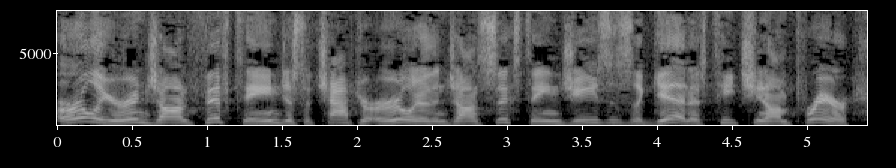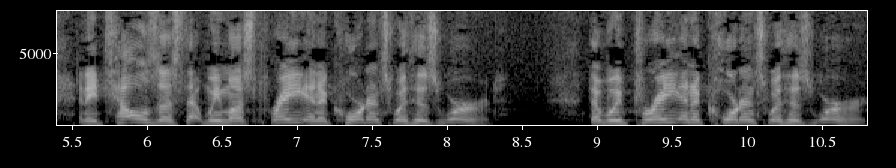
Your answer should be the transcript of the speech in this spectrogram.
Earlier in John 15, just a chapter earlier than John 16, Jesus again is teaching on prayer, and he tells us that we must pray in accordance with his word. That we pray in accordance with his word.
